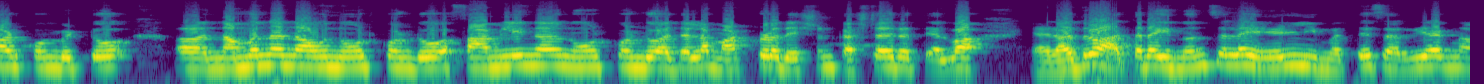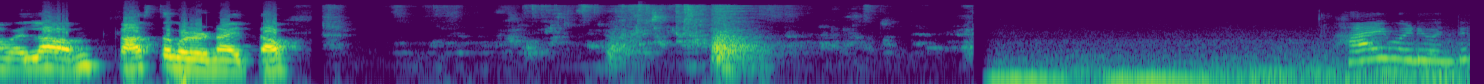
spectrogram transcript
ಮಾಡ್ಕೊಂಡ್ಬಿಟ್ಟು ನಮ್ಮನ್ನ ನಾವು ನೋಡ್ಕೊಂಡು, ಫ್ಯಾಮಿಲಿನ ನೋಡ್ಕೊಂಡು ಅದೆಲ್ಲ ಮಾಡ್ಕೊಳ್ಳೋದು ಎಷ್ಟೊಂದು ಕಷ್ಟ ಇರುತ್ತೆ ಅಲ್ವಾ? ಯಾರಾದ್ರೂ ಆತರ ಇನ್ನೊಂದ್ಸಲ ಹೇಳಿ, ಮತ್ತೆ ಸರಿಯಾಗಿ ನಾವೆಲ್ಲ ಕ್ಲಾಸ್ ತಗೊಳ್ಳೋಣ, ಆಯ್ತಾ? ಹಾಯ್ ಮಾಡಿ ಒಂದು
